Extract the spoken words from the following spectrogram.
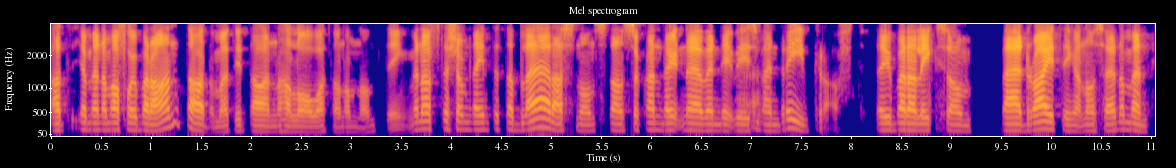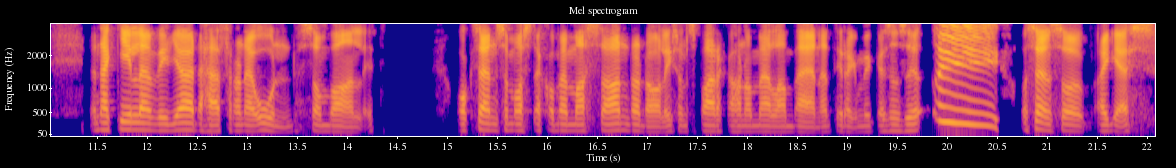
Att, jag menar man får ju bara anta dem att titanerna har lovat honom någonting. Men eftersom det inte etableras någonstans så kan det nödvändigtvis vara en drivkraft. Det är ju bara liksom bad writing att någon säger men den här killen vill göra det här för han är ond som vanligt. Och sen så måste det komma en massa andra då liksom sparka honom mellan benen tillräckligt mycket som säger Oj! Och sen så I guess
